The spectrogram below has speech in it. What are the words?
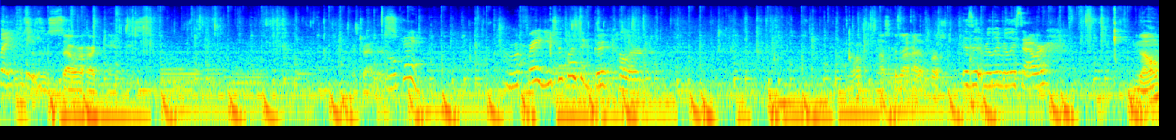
baby. This is a sour hard candies. I'll try this. Okay. I'm afraid you took like the good color. Well, that's because I had it first. Is it really, really sour? No.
